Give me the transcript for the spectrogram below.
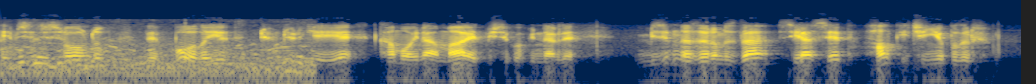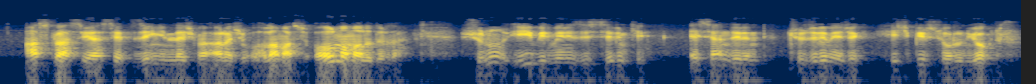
temsilcisi olduk ve bu olayı tüm Türkiye'ye kamuoyuna mal etmiştik o günlerde. Bizim nazarımızda siyaset halk için yapılır. Asla siyaset zenginleşme aracı olamaz, olmamalıdır da. Şunu iyi bilmenizi isterim ki Esenler'in çözülemeyecek hiçbir sorun yoktur.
